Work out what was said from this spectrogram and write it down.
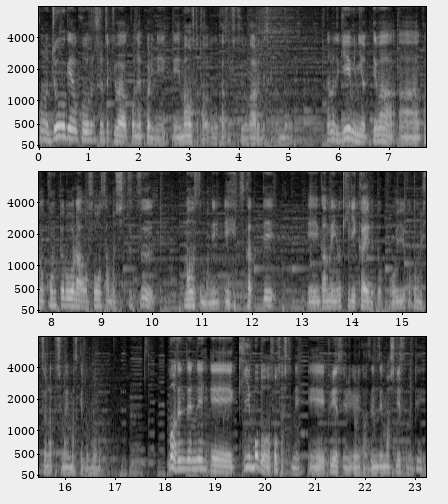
この上下をこうするときは、このやっぱりね、マウスとかを動かす必要があるんですけども、なのでゲームによってはあこのコントローラーを操作もしつつマウスもね、えー、使って、えー、画面を切り替えるということも必要になってしまいますけども。まあ全然ね、えー、キーボードを操作してね、えプレイするよりかは全然マシですので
